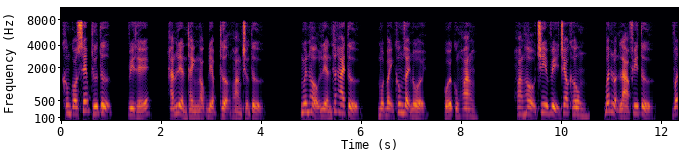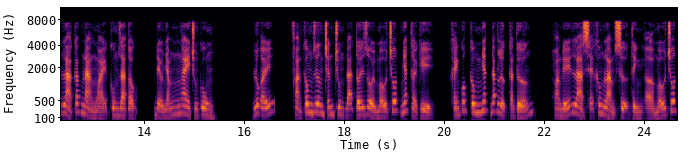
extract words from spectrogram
không có xếp thứ tự, vì thế, hắn liền thành ngọc điệp thượng hoàng trưởng tử. Nguyên hậu liền thất hai tử, một bệnh không dậy nổi, cuối cùng hoang. Hoàng hậu chi vị treo không, bất luận là phi tử, vẫn là các nàng ngoài cung gia tộc, đều nhắm ngay trung cung. Lúc ấy, phản công Dương Trấn Trung đã tới rồi mấu chốt nhất thời kỳ, Khánh Quốc công nhất đắc lực can tướng, hoàng đế là sẽ không làm sự tình ở mấu chốt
